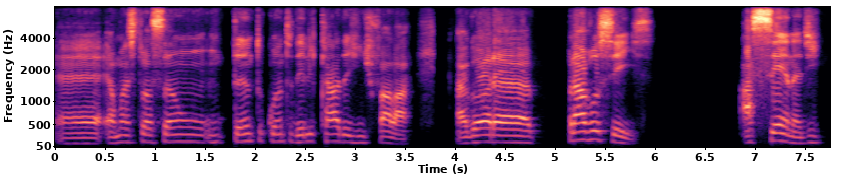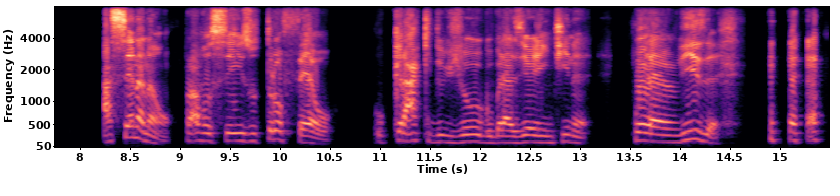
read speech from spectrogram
É, é uma situação um tanto quanto delicada a gente falar. Agora, para vocês, a cena de. A cena não, para vocês, o troféu, o craque do jogo Brasil-Argentina a Anvisa?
